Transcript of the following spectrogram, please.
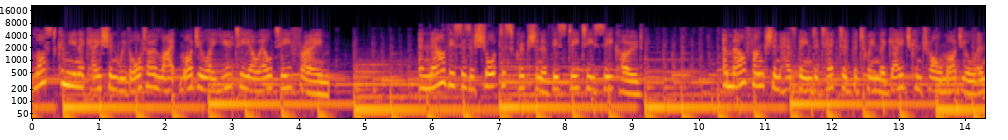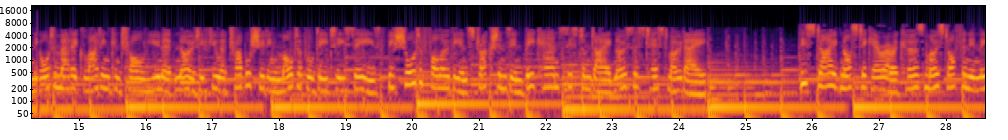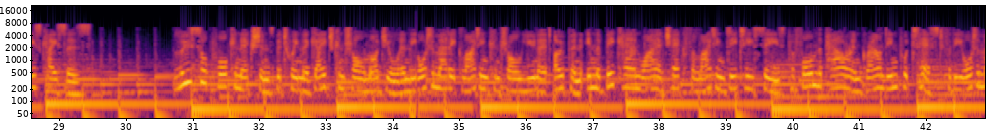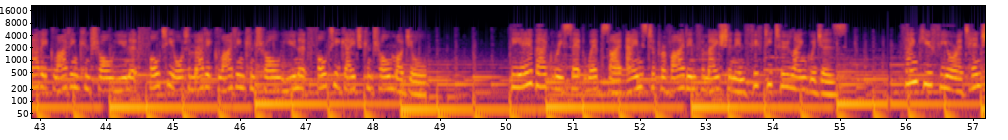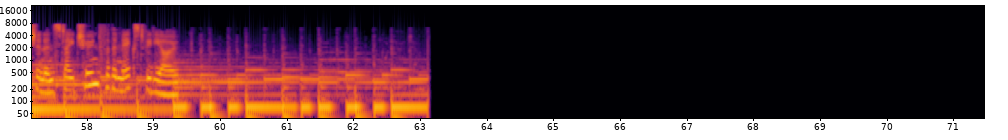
Lost communication with auto light module AUTOLT frame. And now this is a short description of this DTC code. A malfunction has been detected between the gauge control module and the automatic lighting control unit Note if you are troubleshooting multiple DTCs, be sure to follow the instructions in BCAN System Diagnosis Test Mode A. This diagnostic error occurs most often in these cases. Loose or poor connections between the gauge control module and the automatic lighting control unit open in the BCAN wire check for lighting DTCs perform the power and ground input test for the automatic lighting control unit faulty automatic lighting control unit faulty gauge control module. The Airbag Reset website aims to provide information in 52 languages. Thank you for your attention and stay tuned for the next video.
